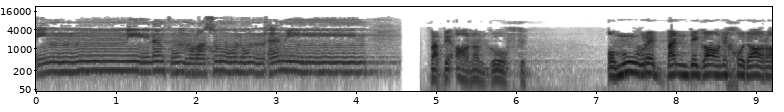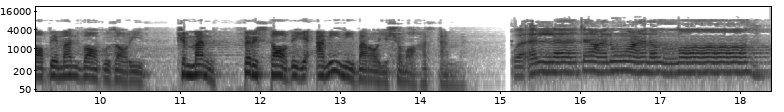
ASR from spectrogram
اینی لکم رسول امین. و به آنان گفت امور بندگان خدا را به من واگذارید که من فرستاده امینی برای شما هستم. و الا تعلو علی الله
